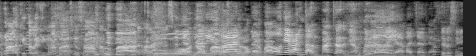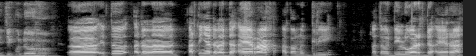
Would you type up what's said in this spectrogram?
Pak, kita lagi nggak bahas ke sana loh, Pak. Aduh, Sekedar jauh banget dialognya. Pak. Oke, Itu rantau. kan pacarnya, Pak. Oh iya, pacarnya. Terus ini Cikudo. Eh, itu adalah artinya adalah daerah atau negeri atau di luar daerah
